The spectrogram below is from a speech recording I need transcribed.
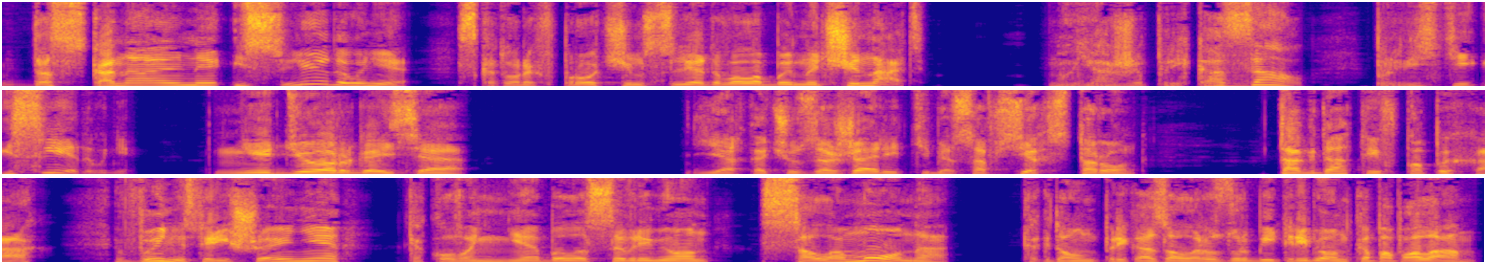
доскональное исследование, с которых, впрочем, следовало бы начинать. Но я же приказал провести исследование. Не дергайся! Я хочу зажарить тебя со всех сторон. Тогда ты в попыхах вынес решение, какого не было со времен Соломона, когда он приказал разрубить ребенка пополам.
